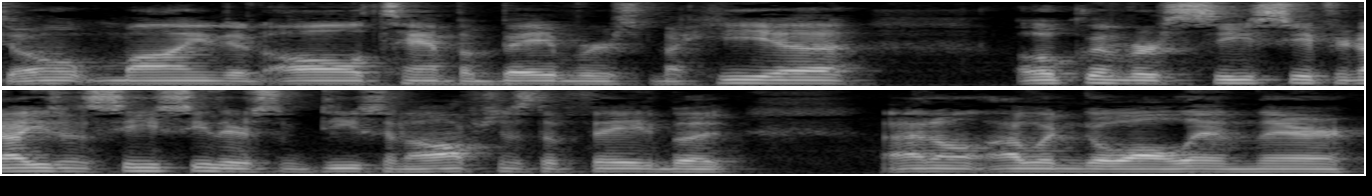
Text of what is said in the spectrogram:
Don't mind at all Tampa Bay versus Mejia, Oakland versus CC. If you're not using CC, there's some decent options to fade, but I don't. I wouldn't go all in there.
